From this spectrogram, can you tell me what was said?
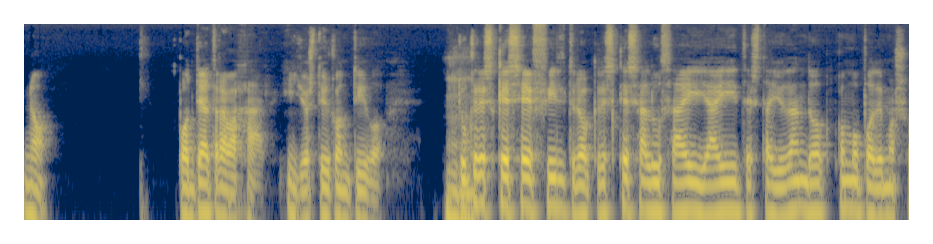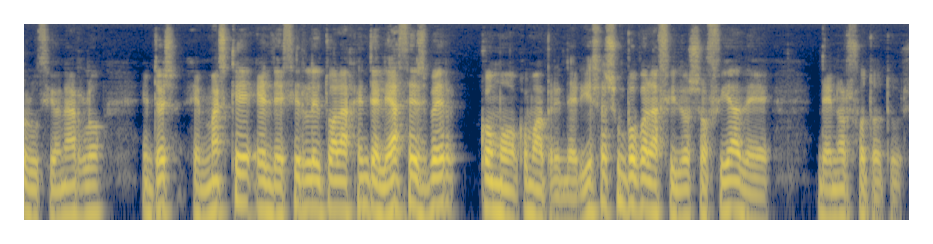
No, ponte a trabajar y yo estoy contigo. ¿Tú crees que ese filtro, crees que esa luz ahí, ahí te está ayudando? ¿Cómo podemos solucionarlo? Entonces, más que el decirle tú a la gente, le haces ver cómo, cómo aprender. Y esa es un poco la filosofía de, de North Photo Tours.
